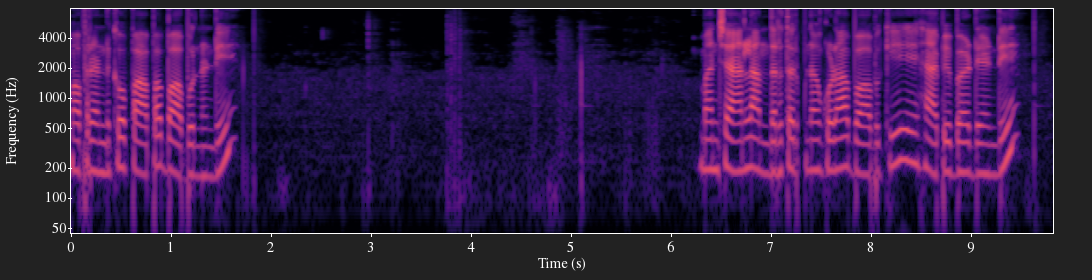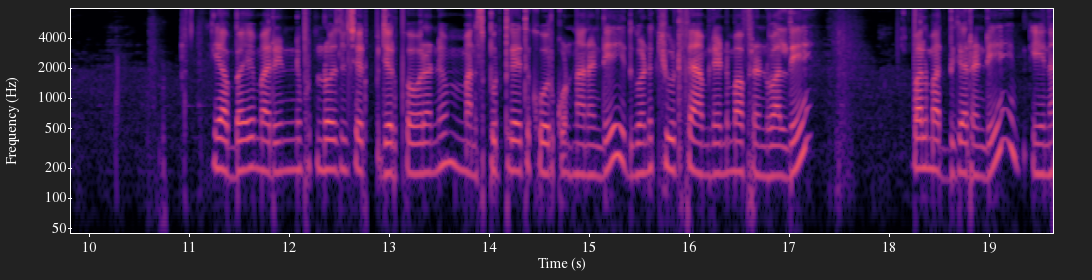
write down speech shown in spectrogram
మా ఫ్రెండ్కి ఒక పాప బాబునండి మన ఛానల్ అందరి తరపున కూడా బాబుకి హ్యాపీ బర్త్డే అండి. ఈ అబ్బాయి మరిన్ని పుట్టినరోజులు జరుపు జరుపుకోవాలని మనస్ఫూర్తిగా అయితే కోరుకుంటున్నానండి. ఇదిగోండి క్యూట్ ఫ్యామిలీ అండి మా ఫ్రెండ్ వాళ్ళది. వాళ్ళ మర్ది గారండి ఈయన.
